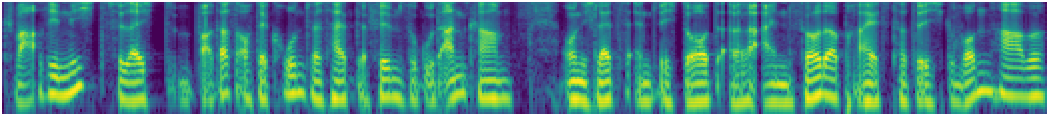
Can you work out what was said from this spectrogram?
quasi nichts. Vielleicht war das auch der Grund, weshalb der Film so gut ankam und ich letztendlich dort äh, einen Förderpreis tatsächlich gewonnen habe.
